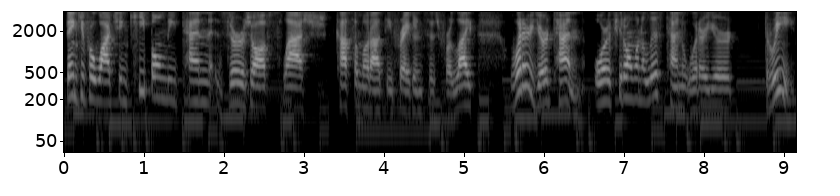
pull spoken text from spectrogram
thank you for watching. Keep only 10 Xerjoff slash Casamorati fragrances for life. What are your 10? Or if you don't want to list 10, what are your three?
